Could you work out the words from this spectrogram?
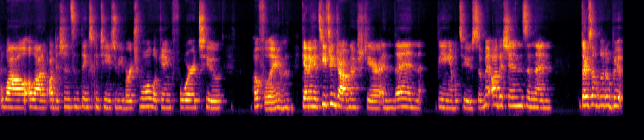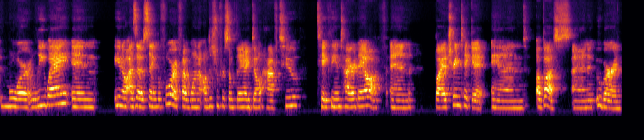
while a lot of auditions and things continue to be virtual, looking forward to hopefully getting a teaching job next year and then being able to submit auditions and then there's a little bit more leeway in you know as i was saying before if i want to audition for something i don't have to take the entire day off and buy a train ticket and a bus and an Uber and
